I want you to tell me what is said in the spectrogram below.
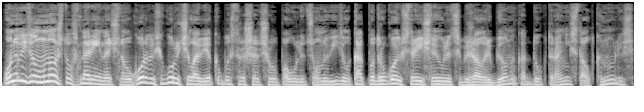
Он увидел множество фонарей ночного города, фигуру человека, быстро шедшего по улице. Он увидел, как по другой встречной улице бежал ребенок от доктора. Они столкнулись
